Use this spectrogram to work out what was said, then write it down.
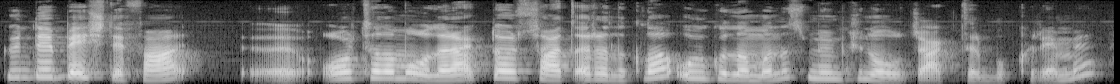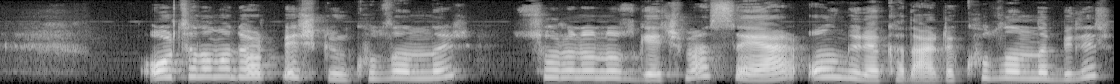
Günde 5 defa ortalama olarak 4 saat aralıkla uygulamanız mümkün olacaktır bu kremi. Ortalama 4-5 gün kullanılır. Sorununuz geçmezse eğer 10 güne kadar da kullanılabilir.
